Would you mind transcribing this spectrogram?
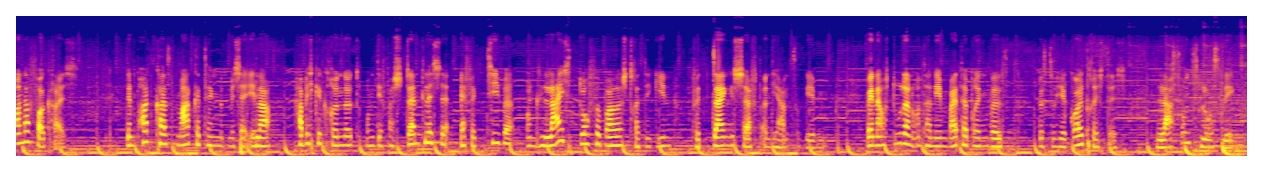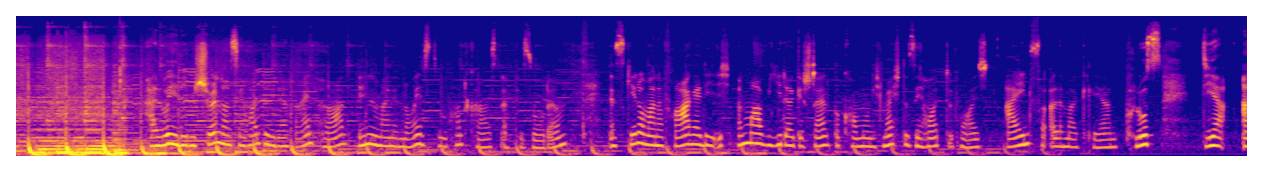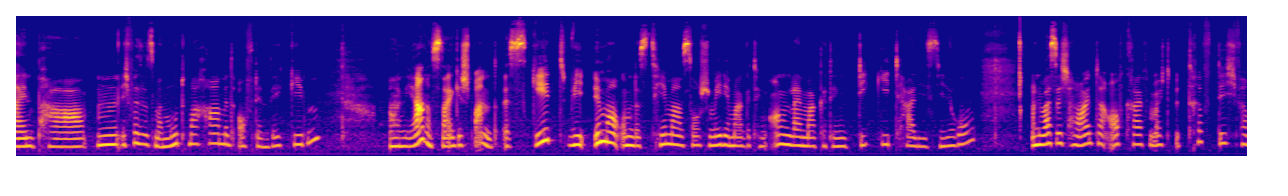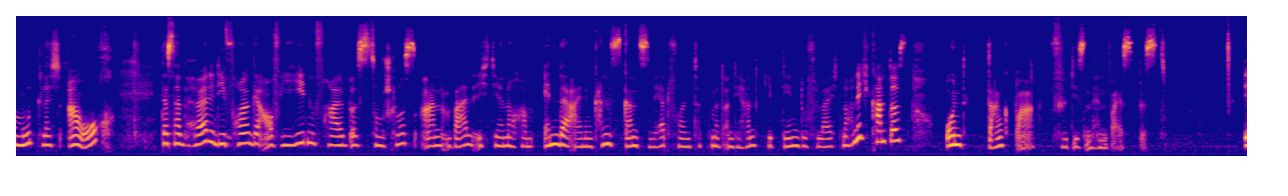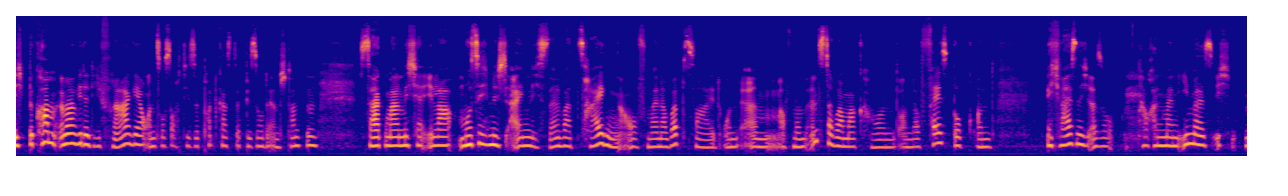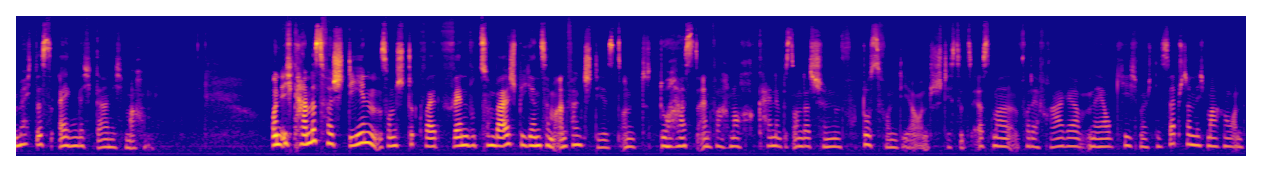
und erfolgreich. Den Podcast Marketing mit Michaela habe ich gegründet, um dir verständliche, effektive und leicht durchführbare Strategien für dein Geschäft an die Hand zu geben. Wenn auch du dein Unternehmen weiterbringen willst, bist du hier goldrichtig. Lass uns loslegen. Hallo ihr Lieben, schön, dass ihr heute wieder reinhört in meine neueste Podcast-Episode. Es geht um eine Frage, die ich immer wieder gestellt bekomme und ich möchte sie heute für euch ein für alle Mal klären. Plus dir ein paar, hm, ich will jetzt mal Mutmacher mit auf den Weg geben. Und ja, sei gespannt. Es geht wie immer um das Thema Social Media Marketing, Online Marketing, Digitalisierung. Und was ich heute aufgreifen möchte, betrifft dich vermutlich auch. Deshalb hör dir die Folge auf jeden Fall bis zum Schluss an, weil ich dir noch am Ende einen ganz, ganz wertvollen Tipp mit an die Hand gebe, den du vielleicht noch nicht kanntest und dankbar für diesen Hinweis bist. Ich bekomme immer wieder die Frage, und so ist auch diese Podcast-Episode entstanden, sag mal, Michaela, muss ich mich eigentlich selber zeigen auf meiner Website und ähm, auf meinem Instagram-Account und auf Facebook und ich weiß nicht, also auch an meinen E-Mails, ich möchte es eigentlich gar nicht machen. Und ich kann das verstehen, so ein Stück weit, wenn du zum Beispiel ganz am Anfang stehst und du hast einfach noch keine besonders schönen Fotos von dir und du stehst jetzt erstmal vor der Frage, naja, okay, ich möchte mich selbstständig machen und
